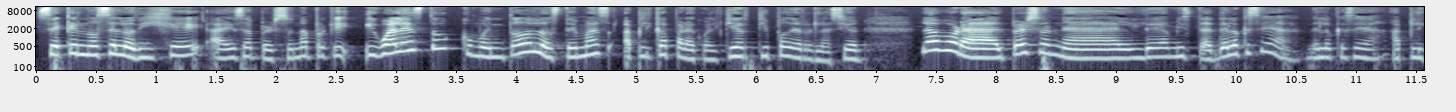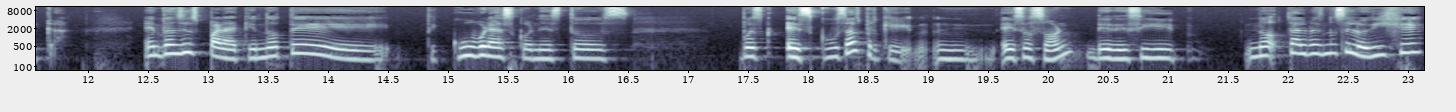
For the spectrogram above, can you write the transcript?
sé que no se lo dije a esa persona porque igual esto como en todos los temas aplica para cualquier tipo de relación. Laboral, personal, de amistad, de lo que sea, de lo que sea, aplica. Entonces, para que no te, te cubras con estos pues excusas porque mm, esos son de decir no, tal vez no se lo dije,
